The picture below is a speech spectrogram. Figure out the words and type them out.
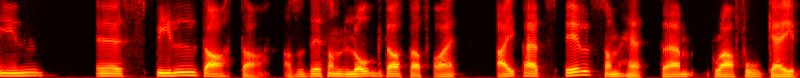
inn eh, spilldata. Altså det er sånn loggdata fra et iPad-spill som heter Grafo Game.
